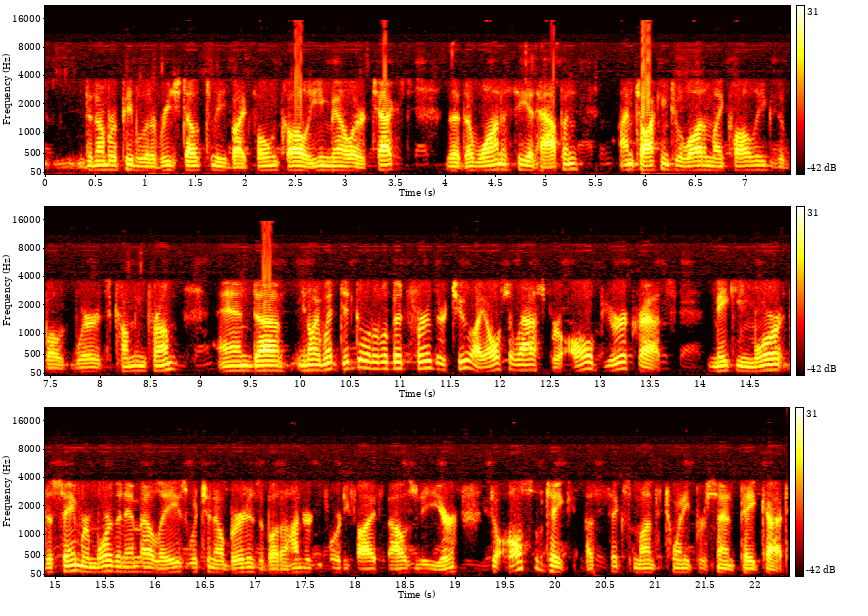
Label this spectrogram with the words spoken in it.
the number of people that have reached out to me by phone call, email, or text that, that want to see it happen. I'm talking to a lot of my colleagues about where it's coming from. And, uh, you know, I went, did go a little bit further, too. I also asked for all bureaucrats making more the same or more than MLAs, which in Alberta is about 145,000 a year, to also take a six month 20% pay cut.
